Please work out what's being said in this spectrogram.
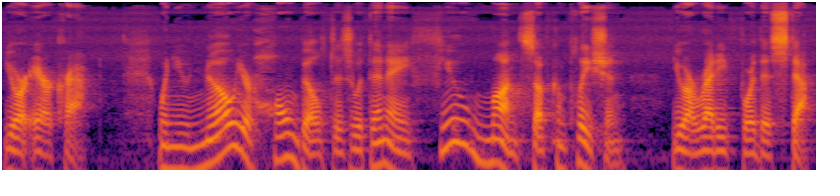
your aircraft. When you know your home built is within a few months of completion, you are ready for this step.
